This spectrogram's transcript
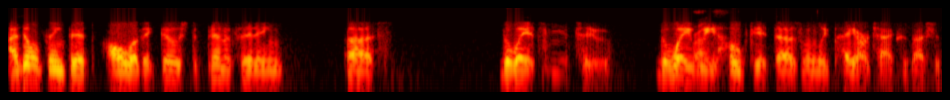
I don't think that all of it goes to benefiting us the way it's to, the way we hoped it does when we pay our taxes. I should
